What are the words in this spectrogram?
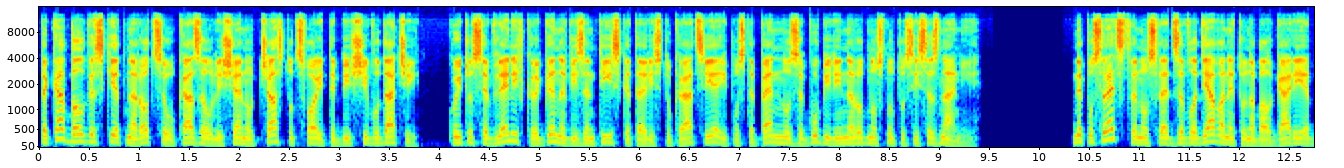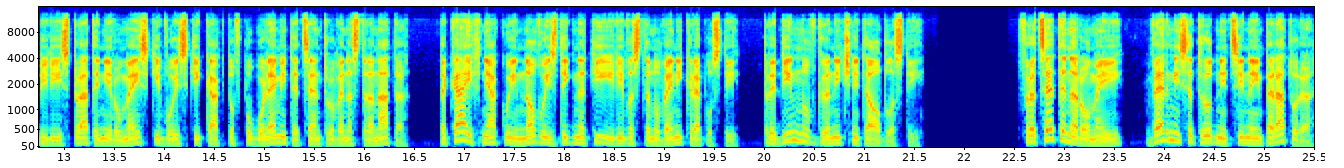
Така българският народ се оказал лишен от част от своите бивши водачи, които се влели в кръга на византийската аристокрация и постепенно загубили народностното си съзнание. Непосредствено след завладяването на България били изпратени ромейски войски както в по-големите центрове на страната, така и в някои ново издигнати или възстановени крепости, предимно в граничните области. В ръцете на ромеи, верни сътрудници на императора,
